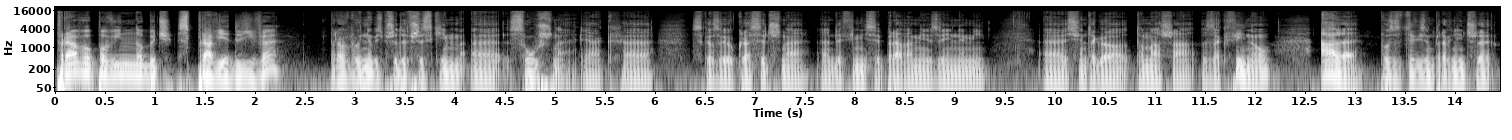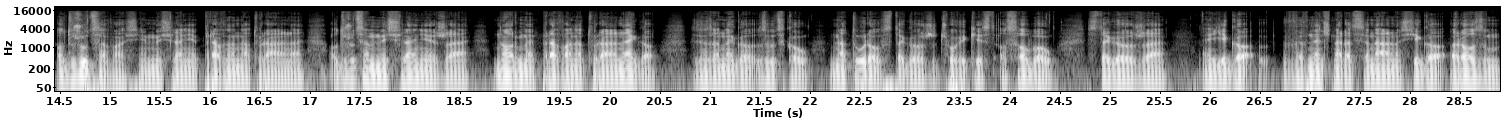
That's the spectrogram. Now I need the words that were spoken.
prawo powinno być sprawiedliwe? Prawo powinno być przede wszystkim e, słuszne, jak e, wskazują klasyczne e, definicje prawa, między innymi świętego Tomasza Zakwinu, ale pozytywizm prawniczy odrzuca właśnie myślenie prawno-naturalne, odrzuca myślenie, że normy prawa naturalnego związanego z ludzką naturą, z tego, że człowiek jest osobą, z tego, że jego wewnętrzna racjonalność, jego rozum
